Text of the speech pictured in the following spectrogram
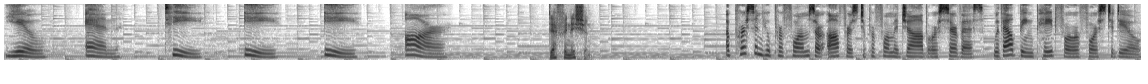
U N T E E R Definition A person who performs or offers to perform a job or service without being paid for or forced to do.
